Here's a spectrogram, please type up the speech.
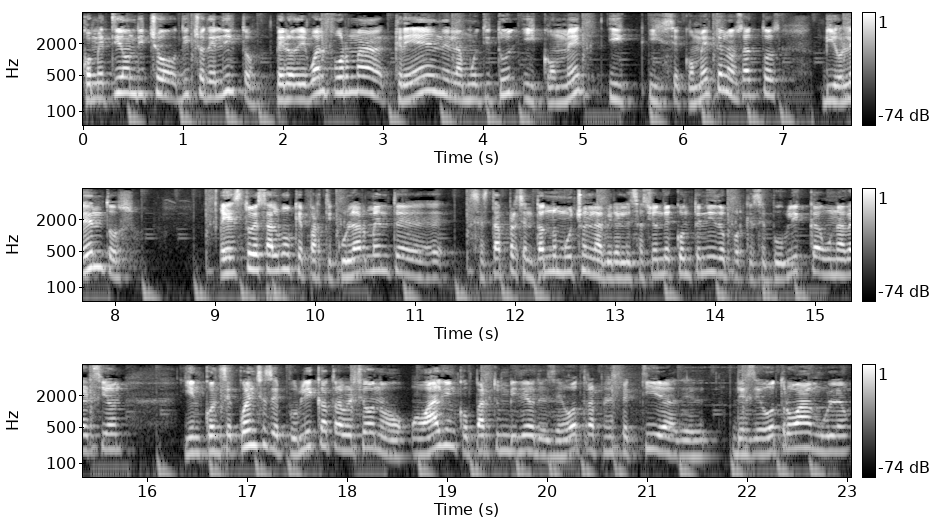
cometieron dicho, delito, pero de igual forma creen en la multitud y, y, y se cometen los actos violentos. Esto es algo que particularmente se está presentando mucho en la viralización de contenido porque se publica una versión y en consecuencia se publica otra versión o, alguien comparte un video desde otra perspectiva, desde otro ángulo,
